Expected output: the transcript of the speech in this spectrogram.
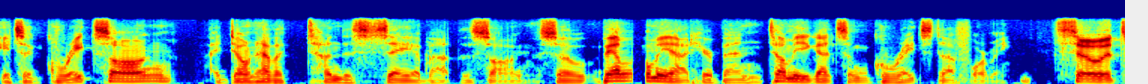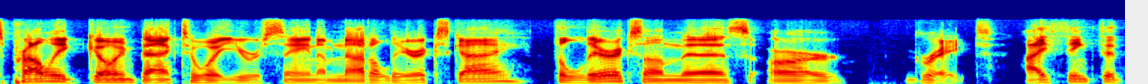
It's a great song. I don't have a ton to say about the song. So bail me out here, Ben. Tell me you got some great stuff for me. So it's probably going back to what you were saying. I'm not a lyrics guy. The lyrics on this are great. I think that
